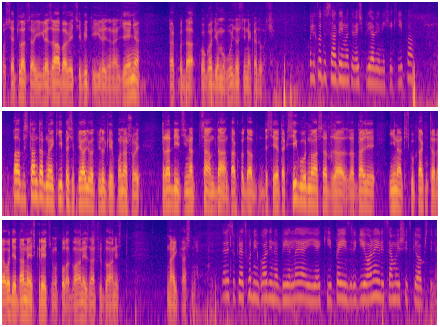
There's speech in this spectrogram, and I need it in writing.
posjetilaca, igre zabave će biti igre iznenađenja, tako da kogod je mogućnosti neka dođe. Koliko do sada imate već prijavljenih ekipa? Pa standardno ekipe se prijavljuju otprilike po našoj tradiciji na sam dan, tako da desetak sigurno, a sad za, za dalje inače skup takmičara od 11 krećemo pola 12, znači u 12 najkasnije. Da li su prethodnih godina bile i ekipe iz regiona ili samo iz Šitske opštine?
